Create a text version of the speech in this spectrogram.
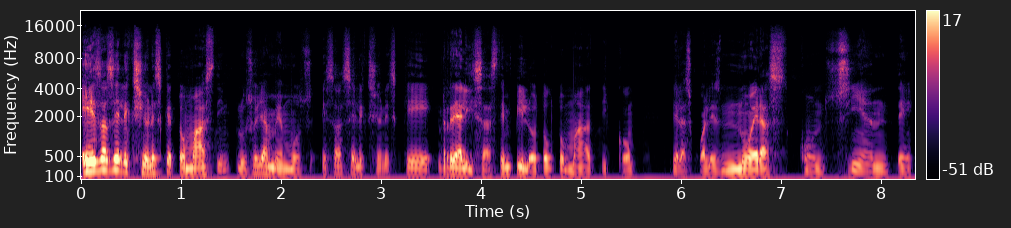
esas elecciones que tomaste, incluso llamemos esas elecciones que realizaste en piloto automático, de las cuales no eras consciente,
